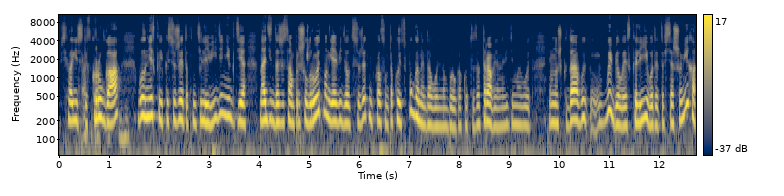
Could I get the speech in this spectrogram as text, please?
психологических Ассоциация. кругах. Мгм. Было несколько сюжетов на телевидении, где на один даже сам пришел Ройтман, я видела этот сюжет, мне показалось, он такой испуганный довольно был, какой-то затравленный, видимо, его это немножко, да, вы, выбило из колеи вот эта вся шумиха.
